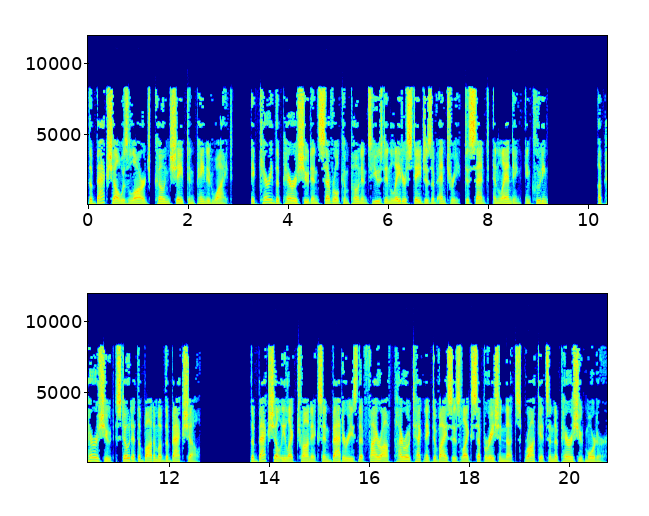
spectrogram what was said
The backshell was large, cone-shaped and painted white. It carried the parachute and several components used in later stages of entry, descent, and landing, including a parachute stowed at the bottom of the backshell, the backshell electronics and batteries that fire off pyrotechnic devices like separation nuts, rockets and the parachute mortar.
